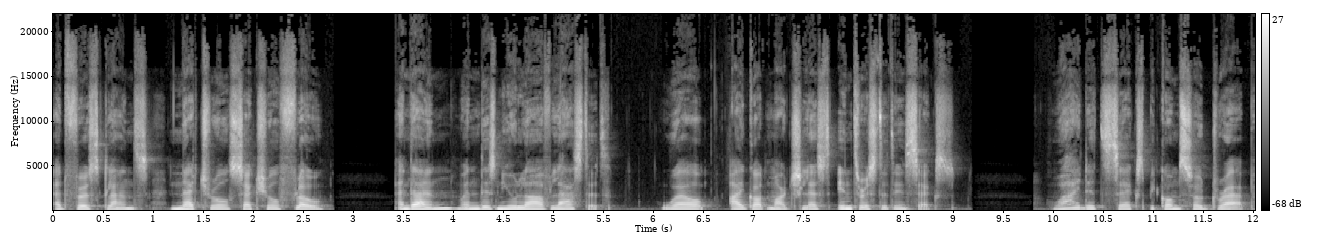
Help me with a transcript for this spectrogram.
at first glance, natural sexual flow. And then, when this new love lasted, well, I got much less interested in sex. Why did sex become so drab?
